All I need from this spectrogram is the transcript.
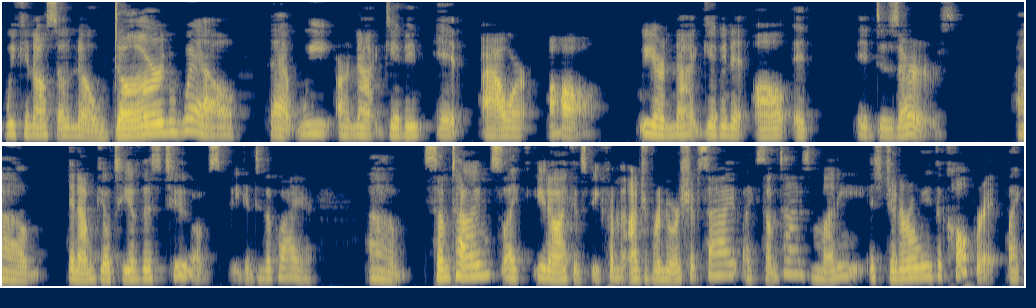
we can also know darn well that we are not giving it our all we are not giving it all it it deserves. Um, and I'm guilty of this too. I'm speaking to the choir. Um, sometimes, like, you know, I can speak from the entrepreneurship side. Like, sometimes money is generally the culprit. Like,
